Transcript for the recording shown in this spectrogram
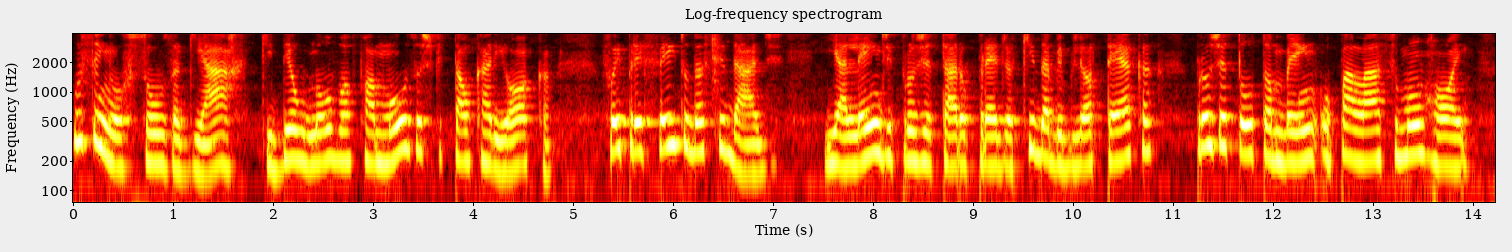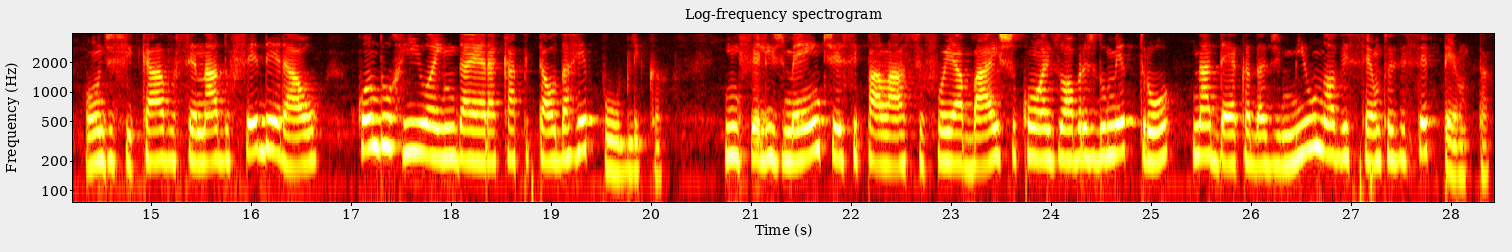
O senhor Souza Guiar, que deu novo ao famoso Hospital Carioca, foi prefeito da cidade e, além de projetar o prédio aqui da biblioteca, projetou também o Palácio Monroy, onde ficava o Senado Federal quando o Rio ainda era a capital da República. Infelizmente, esse palácio foi abaixo com as obras do metrô na década de 1970.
